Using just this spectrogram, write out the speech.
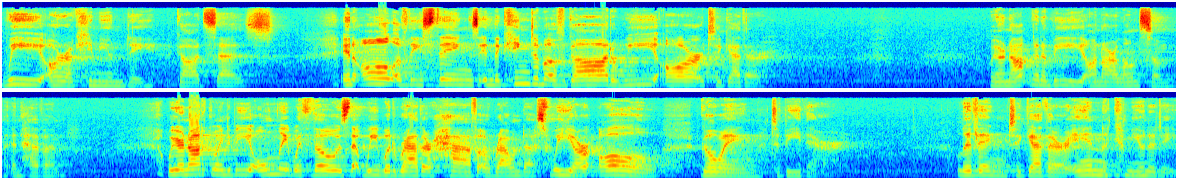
we are a community, God says. In all of these things, in the kingdom of God, we are together. We are not going to be on our lonesome in heaven. We are not going to be only with those that we would rather have around us. We are all going to be there, living together in community.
